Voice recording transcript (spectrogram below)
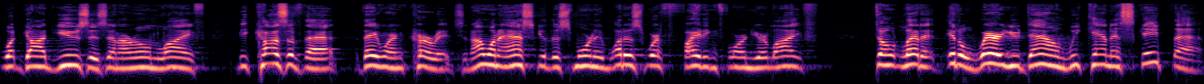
what God uses in our own life. Because of that, they were encouraged. And I want to ask you this morning what is worth fighting for in your life? Don't let it, it'll wear you down. We can't escape that.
